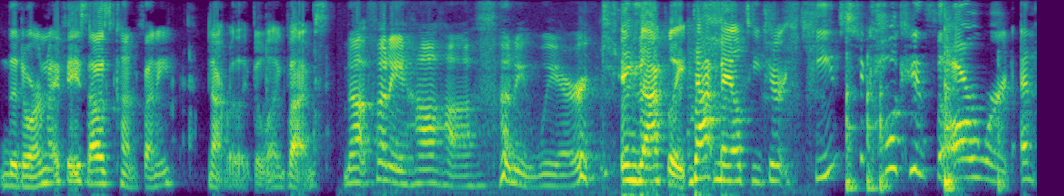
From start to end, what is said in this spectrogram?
the door in my face? That was kind of funny. Not really, but like vibes. Not funny, haha. Funny, weird. Exactly. That male teacher he used to call kids the R word. And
